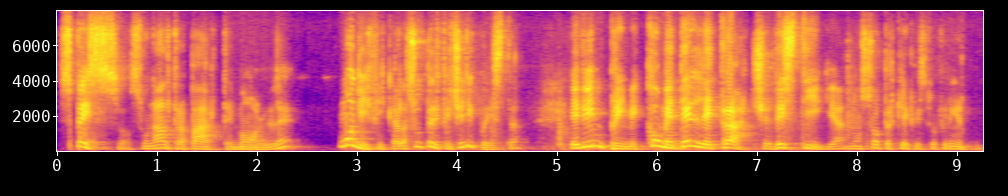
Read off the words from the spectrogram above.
spesso su un'altra parte molle, modifica la superficie di questa e vi imprime come delle tracce, vestigia, non so perché Cristoforini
